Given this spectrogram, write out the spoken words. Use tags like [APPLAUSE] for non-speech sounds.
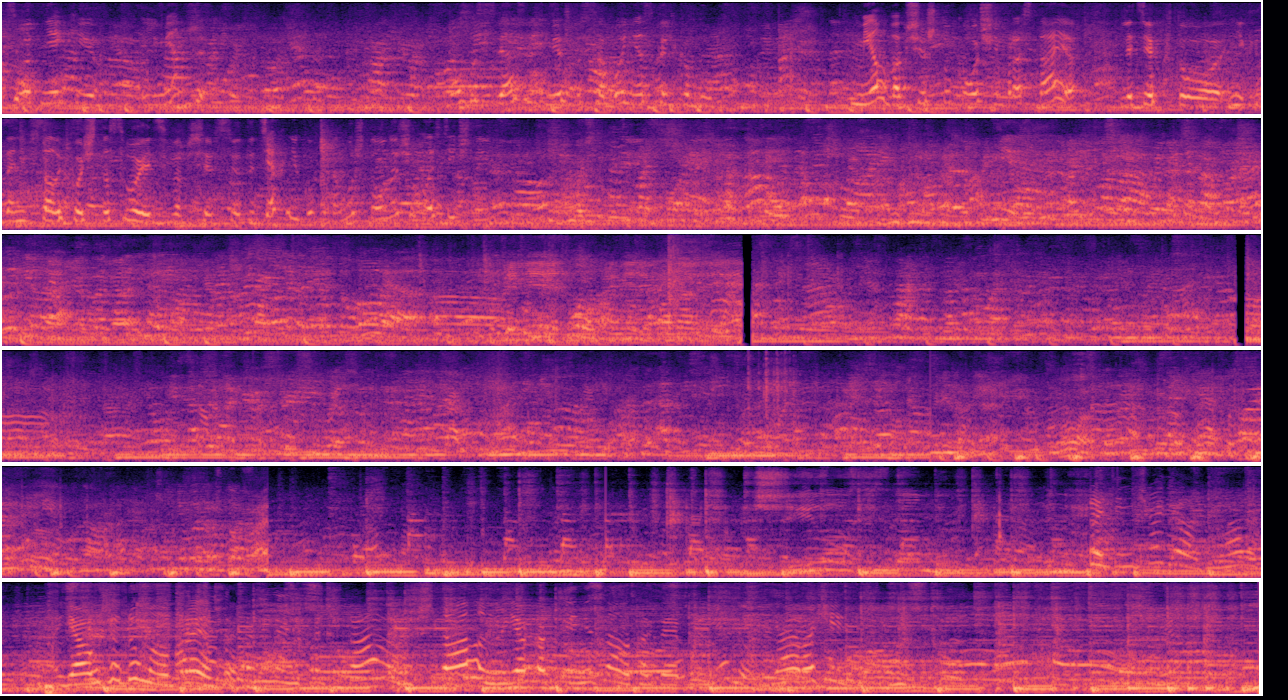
Эти вот некие элементы могут связывать между собой несколько букв. Мел вообще штука очень простая для тех, кто никогда не писал и хочет освоить вообще всю эту технику, потому что он очень пластичный. Мел. Я уже думала про это. Про меня не прочитала? Читала, но я как-то не знала, когда я приеду. Я вообще не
